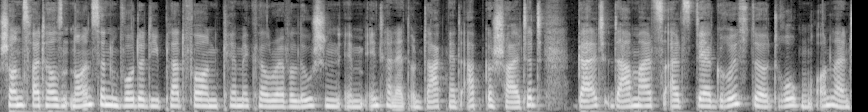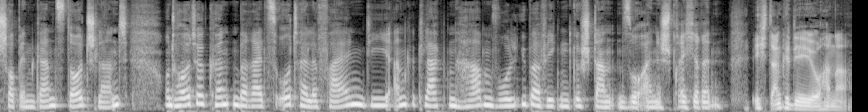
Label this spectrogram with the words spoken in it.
Schon 2019 wurde die Plattform Chemical Revolution im Internet und Darknet abgeschaltet, galt damals als der größte Drogen-Online-Shop in ganz Deutschland. Und heute könnten bereits Urteile fallen. Die Angeklagten haben wohl überwiegend gestanden, so eine Sprecherin. Ich danke dir, Johanna.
